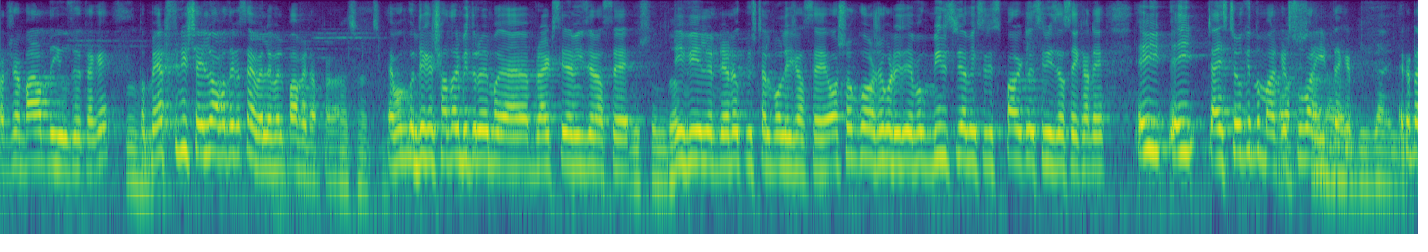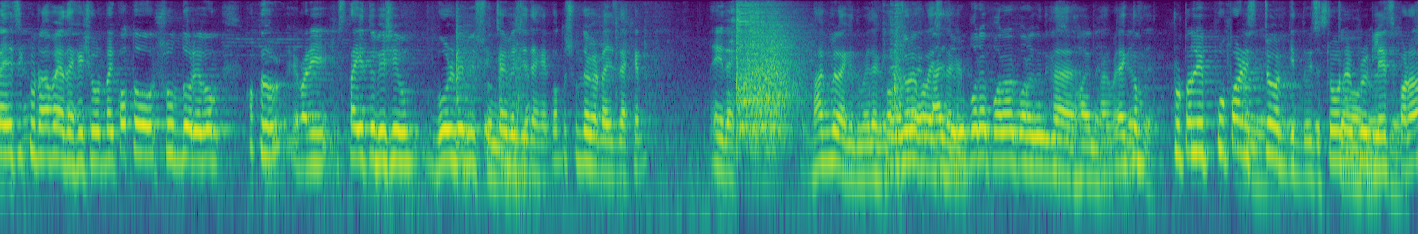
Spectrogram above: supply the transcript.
অনেক সময় বারান্দা ইউজ হয়ে থাকে। তো ম্যাট সিরিজ চাইলেও আমাদের কাছে অ্যাভেলেবেল পাবেন আপনারা। আচ্ছা আচ্ছা। এবং দেখেন সাদার ভিতরে ব্রাইট সিরামিক্সের আছে ডিভিএল এর ন্যানো ক্রিস্টাল পলিশ আছে অসংখ্য অসংখ্য এবং মির সিরামিক্সের স্পার্কল সিরিজ আছে এখানে। এই এই টাইসটাও কিন্তু মার্কেট সুপার হিট দেখেন। একটা টাইস একটু নামায় দেখে শোন ভাই কত সুন্দর এবং কত মানে স্থায়িত্ব বেশি এবং গোল্ডের স্ট্রাকচার বেশি দেখেন কত সুন্দর একটা টাইস দেখেন। এই দেখেন ভাগবে না কিন্তু ভাই দেখেন জোরে ফলাইছে দেখেন। উপরে পড়ার পরে কিন্তু কিছু হ্যাঁ, হয় না একদম টোটালি প্রপার স্টোন কিন্তু স্টোনের উপর গ্লেজ. করা।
